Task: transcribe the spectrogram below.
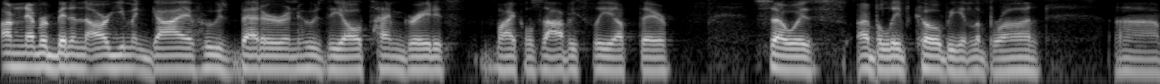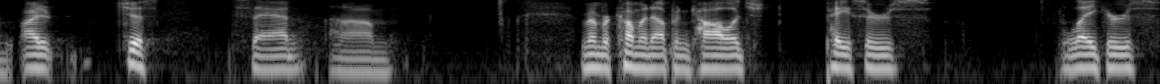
I've never been an argument guy of who's better and who's the all-time greatest. Michael's obviously up there. So is I believe Kobe and LeBron. Um, I just sad. Um, remember coming up in college, Pacers, Lakers.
